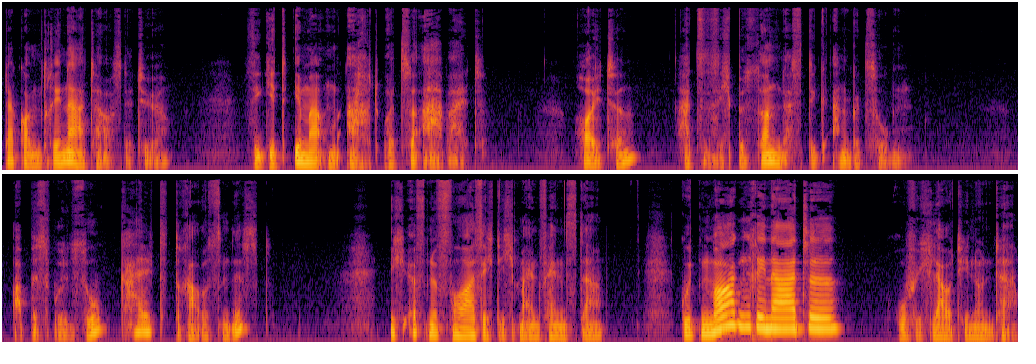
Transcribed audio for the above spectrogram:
Da kommt Renate aus der Tür. Sie geht immer um acht Uhr zur Arbeit. Heute hat sie sich besonders dick angezogen. Ob es wohl so kalt draußen ist? Ich öffne vorsichtig mein Fenster. Guten Morgen, Renate, rufe ich laut hinunter.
